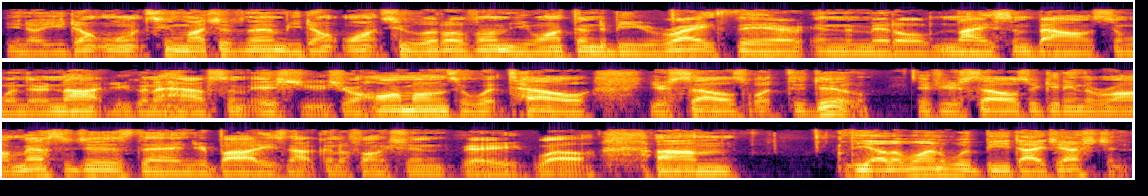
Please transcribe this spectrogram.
You know, you don't want too much of them. You don't want too little of them. You want them to be right there in the middle, nice and balanced. And when they're not, you're going to have some issues. Your hormones are what tell your cells what to do. If your cells are getting the wrong messages, then your body's not going to function very well. Um, the other one would be digestion.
